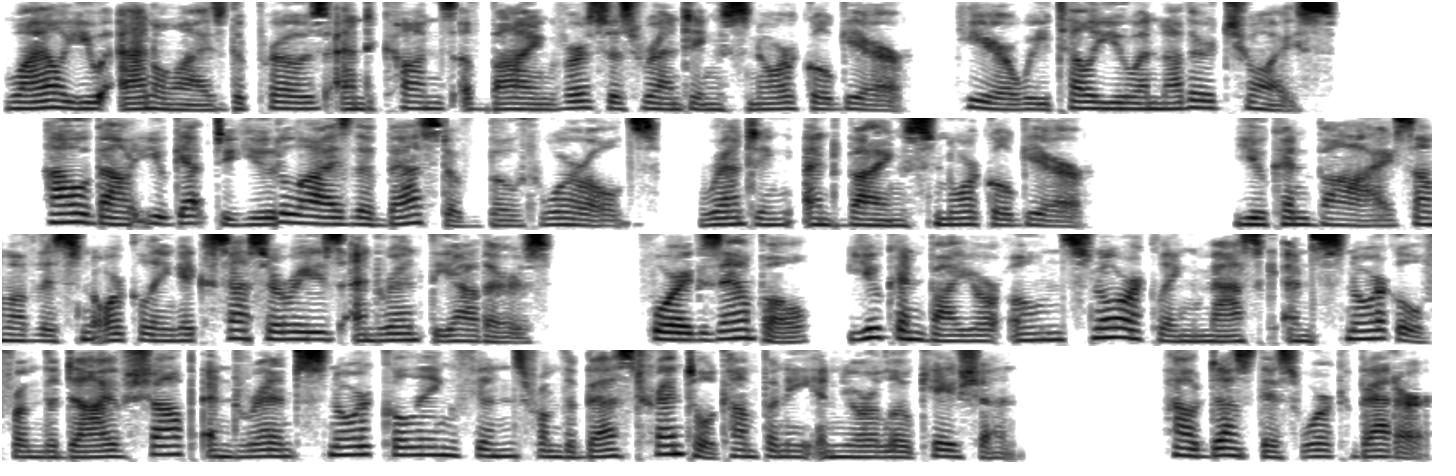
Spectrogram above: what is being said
While you analyze the pros and cons of buying versus renting snorkel gear, here we tell you another choice. How about you get to utilize the best of both worlds, renting and buying snorkel gear? You can buy some of the snorkeling accessories and rent the others. For example, you can buy your own snorkeling mask and snorkel from the dive shop and rent snorkeling fins from the best rental company in your location. How does this work better?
